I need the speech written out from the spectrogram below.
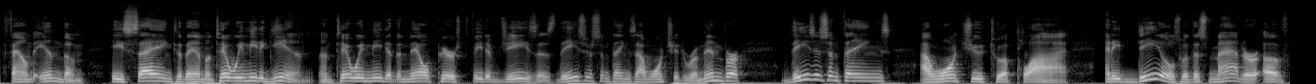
found in them. He's saying to them, until we meet again, until we meet at the nail pierced feet of Jesus, these are some things I want you to remember. These are some things I want you to apply. And he deals with this matter of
